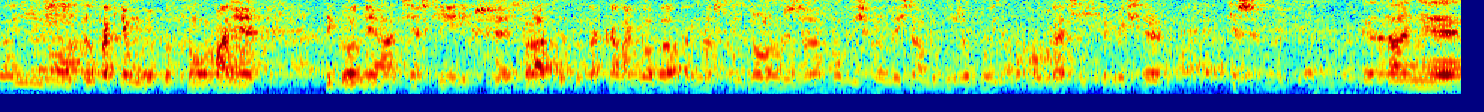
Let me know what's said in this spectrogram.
no i to takie mówię, podsumowanie tygodnia ciężkiej e, pracy to taka nagroda, ten mecz kontrolny, że mogliśmy wyjść na duże boisko, pograć i z tego się cieszymy. Generalnie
